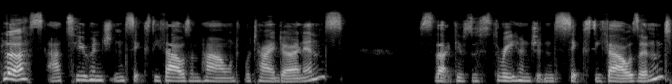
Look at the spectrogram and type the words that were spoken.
Plus our £260,000 retained earnings. So that gives us 360,000.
